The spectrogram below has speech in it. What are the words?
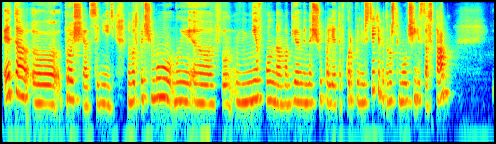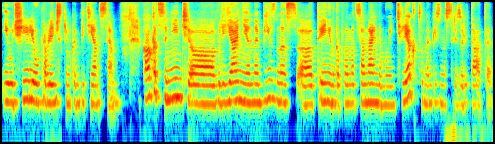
это э, проще оценить. Но вот почему мы э, не в полном объеме нащупали это в Корп университете, потому что мы учили софтам, и учили управленческим компетенциям. Как оценить э, влияние на бизнес э, тренинга по эмоциональному интеллекту, на бизнес-результаты?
